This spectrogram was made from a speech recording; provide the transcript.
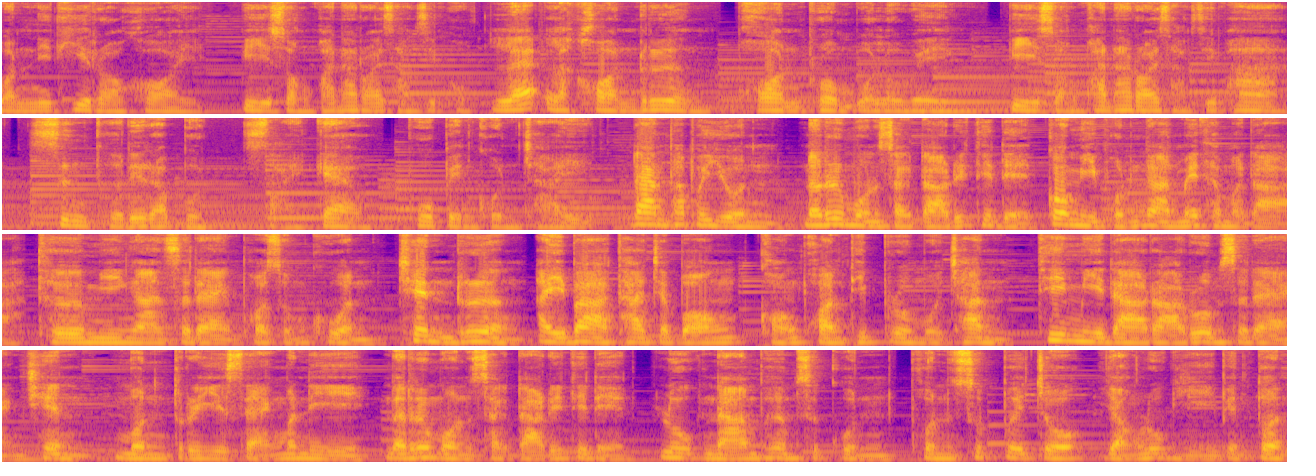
วันนี้ที่รอคอย ปี 2536 และละครเรื่องพรพรมโอลเวง ปี 2535 ซึ่งเธอได้รับบทสายแก้ว ผู้เป็นคนใช้ ด้านภาพยนตร์นฤมลศักดาฤทธิเดชก็มีผลงานไม่ธรรมดา เธอมีงานแสดงพอสมควร เช่น เรื่องไอ้บ้าท่าจะบ้องของพรทิพย์โปรโมชั่น ที่มีดาราร่วมแสดง เช่น มนตรีแสงมณีนฤมลศักดาฤทธิเดชลูกน้ำเพิ่มสกุล พลซุปเปอร์โจ๊กหยองลูกหยีเป็นต้น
